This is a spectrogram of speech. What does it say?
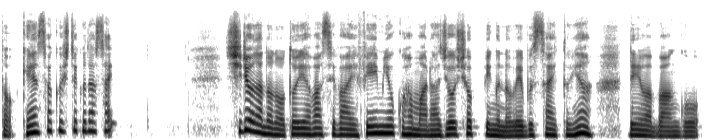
と検索してください。資料などのお問い合わせは FM 横浜ラジオショッピングのウェブサイトや電話番号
